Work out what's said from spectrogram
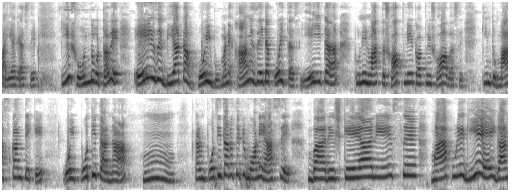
পাইয়া গেছে। কি সুন্দর, তবে এই যে বিয়াটা হইব মানে আমি যেটা কইতাছি, এইটা টুনির তো স্বপ্নে টপ্নে সব আছে, কিন্তু মাঝখান থেকে ওই পতিতা না, হুম, কারণ পতিতারও তো একটু মনে আছে বারিশকে আনে সে মায়াপুরে গিয়ে এই গান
